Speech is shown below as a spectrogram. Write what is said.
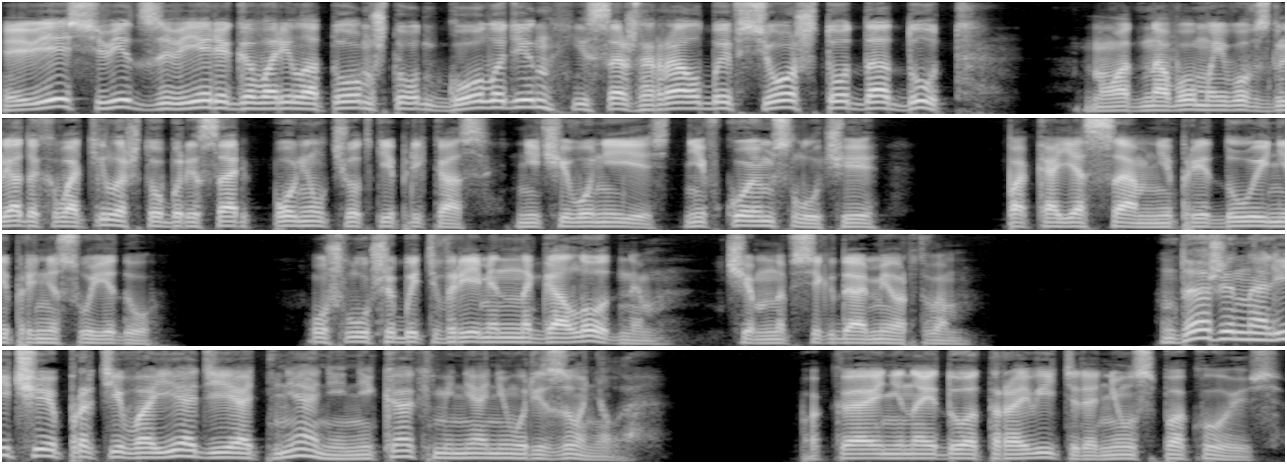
Весь вид зверя говорил о том, что он голоден и сожрал бы все, что дадут. Но одного моего взгляда хватило, чтобы рысарь понял четкий приказ — ничего не есть, ни в коем случае, пока я сам не приду и не принесу еду. Уж лучше быть временно голодным, чем навсегда мертвым. Даже наличие противоядия от няни никак меня не урезонило. Пока я не найду отравителя, не успокоюсь.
